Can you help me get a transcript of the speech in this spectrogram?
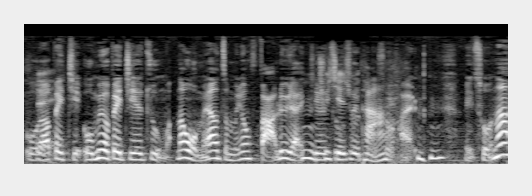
我要被接，我没有被接住嘛？那我们要怎么用法律来接住他受害人？没错。那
